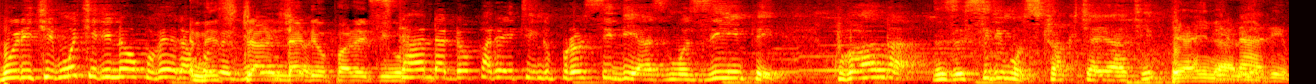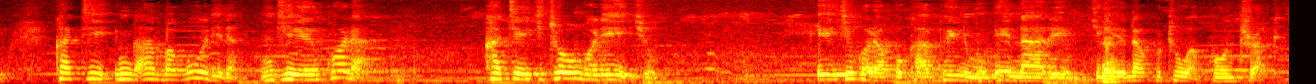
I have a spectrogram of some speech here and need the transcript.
Buli kimu kirina okubeera Ne standard operating- standard operating procedures muzimpe kubanga nze siri mu structure yaki Ya NRM. Kati nga mbabuulira nti enkola kati ekitongole ekyo ekikola ku campaign mu nrm kigenda kutuwa contract.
